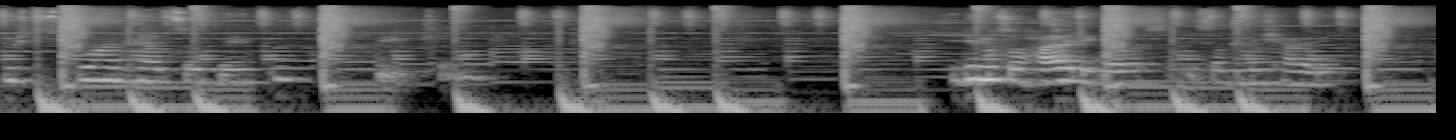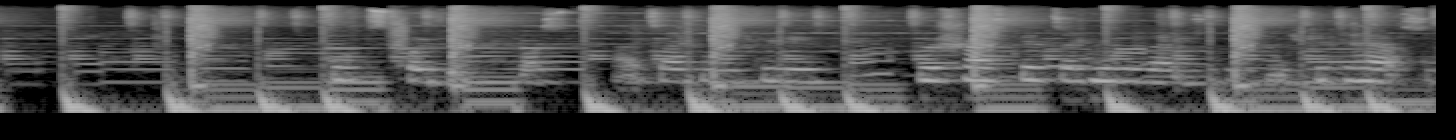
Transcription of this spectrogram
Möchtest du ein Herz erbeten? Beten. Sieht immer so heilig aus, ist aber nicht heilig. Schutzteufel, was als Zeichen für die für scheiß Bildzeichen bewerten zu dürfen. Ich bitte Herzen.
